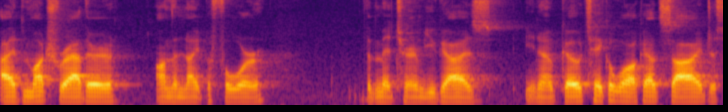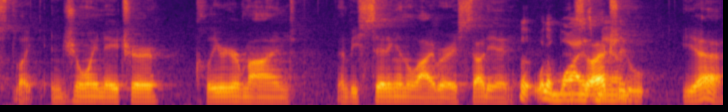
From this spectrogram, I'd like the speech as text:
I'd much rather on the night before the midterm, you guys, you know, go take a walk outside, just like enjoy nature, clear your mind, than be sitting in the library studying. What a And wise so I man. actually, yeah,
